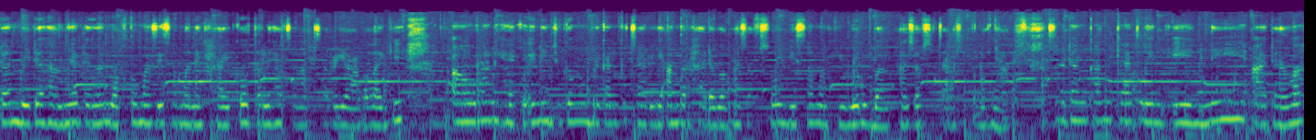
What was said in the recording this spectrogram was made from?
dan beda halnya dengan waktu masih sama Neng Haiko terlihat sangat ceria apalagi aura Neng Haiko ini juga memberikan keceriaan terhadap Bang Azov so bisa menghibur Bang Azov secara sepenuhnya. Sedangkan Kathleen ini adalah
